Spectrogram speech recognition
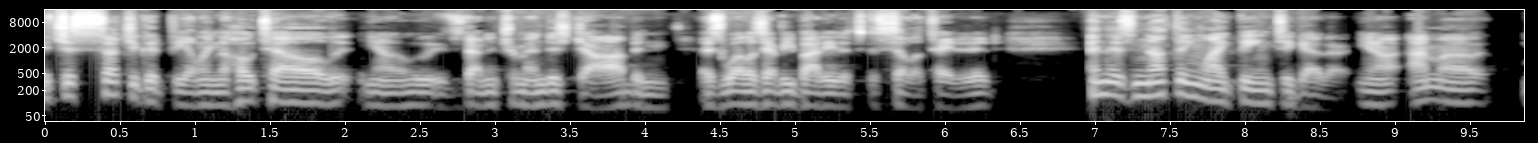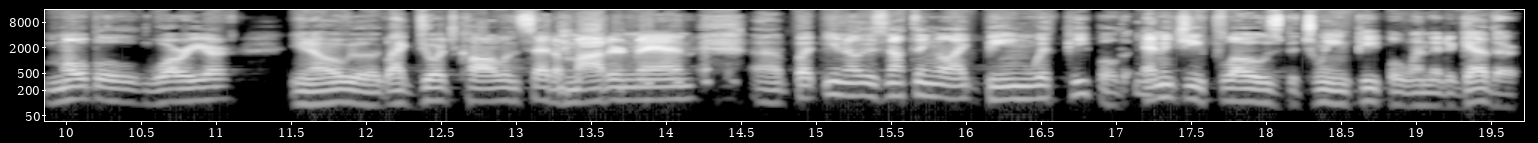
it's just such a good feeling. The hotel, you know, has done a tremendous job and as well as everybody that's facilitated it. And there's nothing like being together. You know, I'm a mobile warrior you know, like George Carlin said, a modern man. Uh, but you know, there's nothing like being with people. The energy flows between people when they're together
